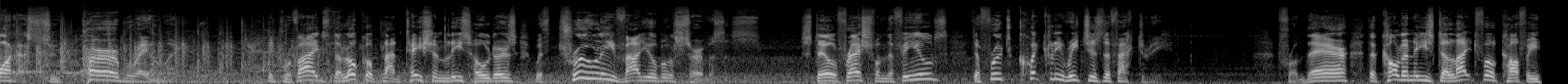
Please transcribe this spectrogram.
What a superb railway! It provides the local plantation leaseholders with truly valuable services. Still fresh from the fields, the fruit quickly reaches the factory. From there, the colony's delightful coffee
